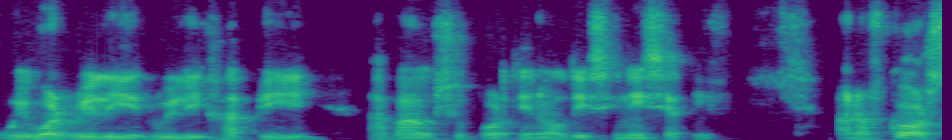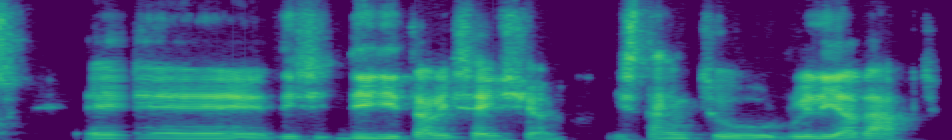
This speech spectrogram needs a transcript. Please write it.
we were really really happy about supporting all this initiative, and of course, uh, this digitalization is time to really adapt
